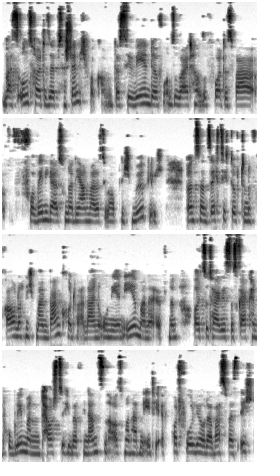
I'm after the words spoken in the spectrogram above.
was uns heute selbstverständlich vorkommt, dass wir wählen dürfen und so weiter und so fort. Das war vor weniger als 100 Jahren war das überhaupt nicht möglich. 1960 durfte eine Frau noch nicht mal ein Bankkonto alleine ohne ihren Ehemann eröffnen. Heutzutage ist das gar kein Problem. Man tauscht sich über Finanzen aus, man hat ein ETF-Portfolio oder was weiß ich.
